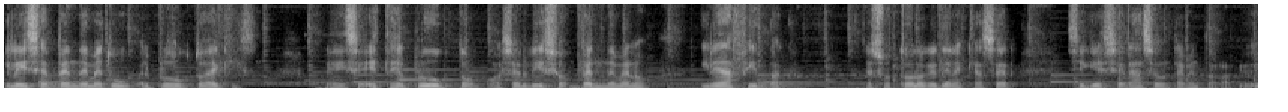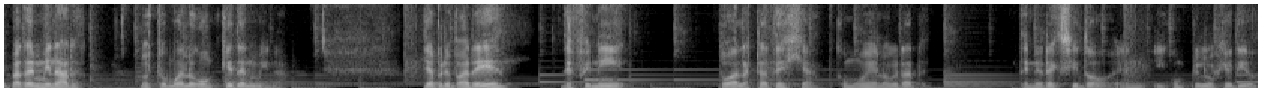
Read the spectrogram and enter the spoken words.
y le dices, véndeme tú el producto X. Le dices, este es el producto o el servicio, véndemelo y le das feedback. Eso es todo lo que tienes que hacer si quisieras hacer un tratamiento rápido. Y para terminar, nuestro modelo con qué termina. Ya preparé, definí toda la estrategia, cómo voy a lograr tener éxito y cumplir el objetivo.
